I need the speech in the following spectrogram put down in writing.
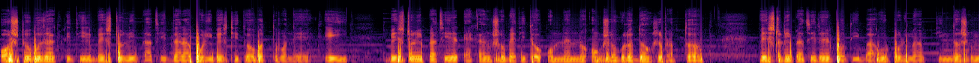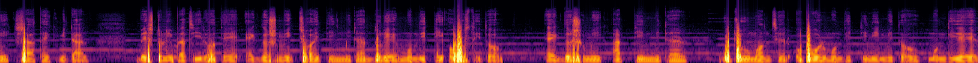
অষ্টভুজাকৃতির বেষ্টনী প্রাচীর দ্বারা পরিবেষ্টিত বর্তমানে। এই বেষ্টনী প্রাচীরের একাংশ ব্যতীত অন্যান্য অংশগুলো ধ্বংসপ্রাপ্ত। বেষ্টনী প্রাচীরের প্রতি বাহুর পরিমাপ তিন দশমিক সাত এক মিটার। বেষ্টনী প্রাচীর হতে এক দশমিক ছয় তিন মিটার দূরে মন্দিরটি অবস্থিত। এক দশমিক আট তিন মিটার উঁচু মঞ্চের ওপর মন্দিরটি নির্মিত। মন্দিরের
